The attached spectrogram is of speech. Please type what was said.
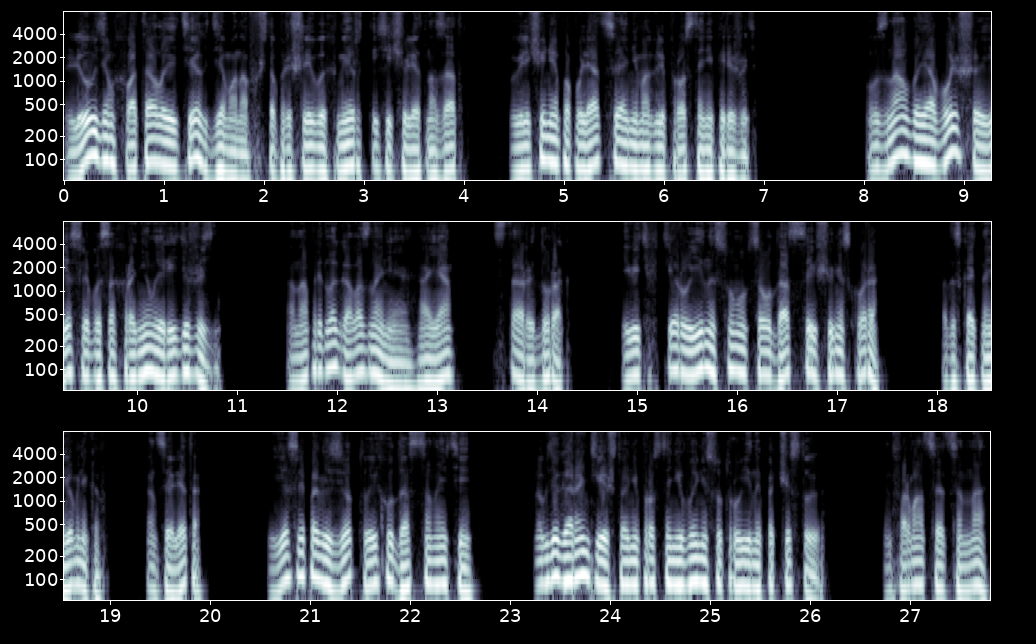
Людям хватало и тех демонов, что пришли в их мир тысячи лет назад, увеличение популяции они могли просто не пережить. Узнал бы я больше, если бы сохранил Ириде жизнь. Она предлагала знания, а я — старый дурак. И ведь в те руины сунуться удастся еще не скоро. Подыскать наемников? В конце лета? Если повезет, то их удастся найти. Но где гарантии, что они просто не вынесут руины подчистую? Информация ценна,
